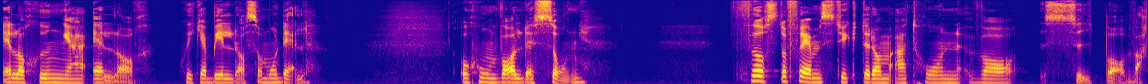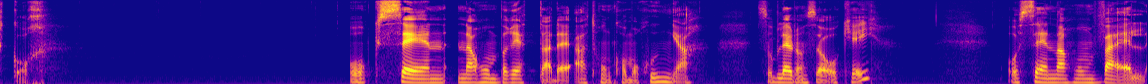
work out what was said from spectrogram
eller sjunga eller skicka bilder som modell. Och hon valde sång. Först och främst tyckte de att hon var supervacker. Och sen när hon berättade att hon kommer sjunga så blev de så okej. Och sen när hon väl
